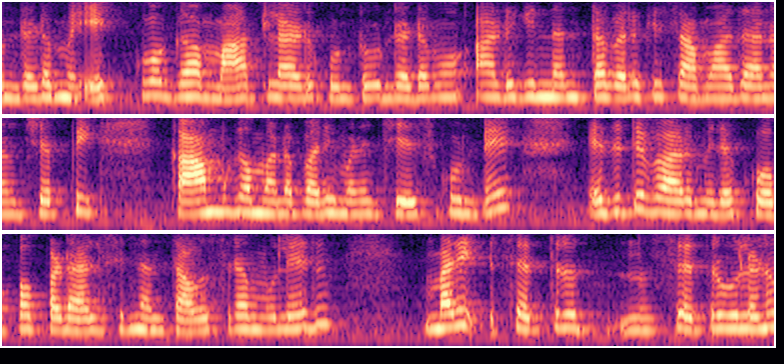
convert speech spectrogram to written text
ఉండడం ఎక్కువగా మాట్లాడుకుంటూ ఉండడము అడిగినంత వరకు సమాధానం చెప్పి కామ్గా మన పని మనం చేసుకుంటే ఎదుటి వారి మీద కోపపడాల్సినంత అవసరము లేదు. మరి శత్రు శత్రువులను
